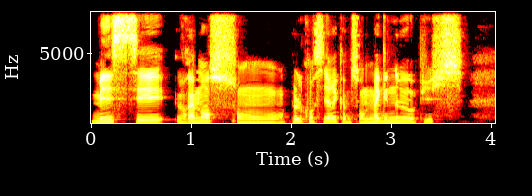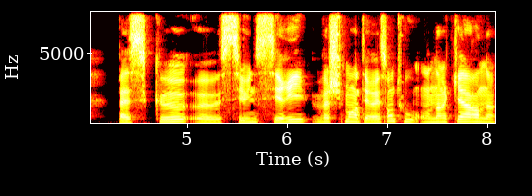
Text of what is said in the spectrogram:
mais c'est vraiment son, on peut le considérer comme son magnum opus parce que euh, c'est une série vachement intéressante où on incarne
